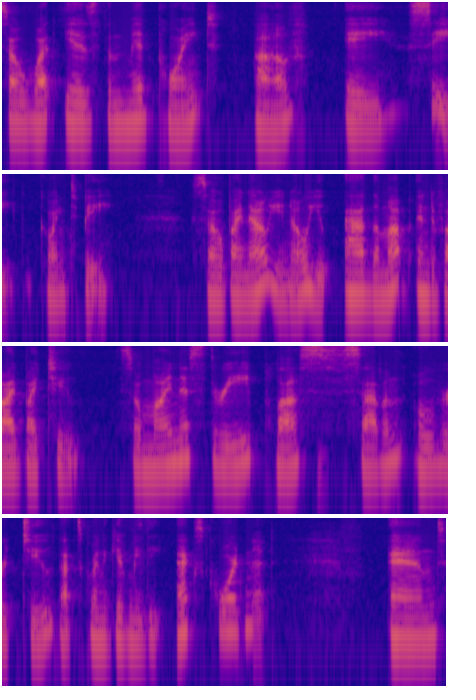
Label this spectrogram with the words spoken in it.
So what is the midpoint of AC going to be? So by now you know you add them up and divide by 2. So minus 3 plus 7 over 2, that's going to give me the x coordinate. And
